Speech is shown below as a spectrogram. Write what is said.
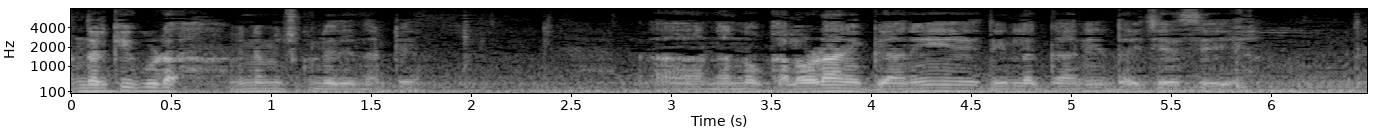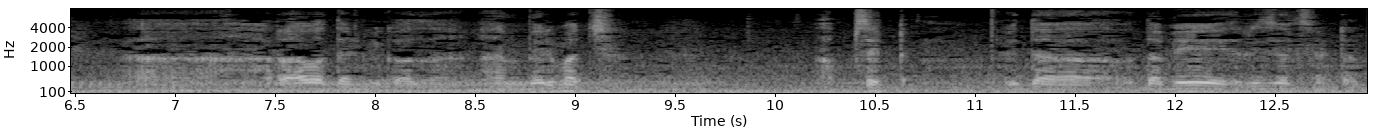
అందరికీ కూడా విన్నమించుకునేది ఏంటంటే నన్ను కలవడానికి కానీ దీనికి కానీ దయచేసి రావద్దండి because I'm very much upset with the the way result centre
